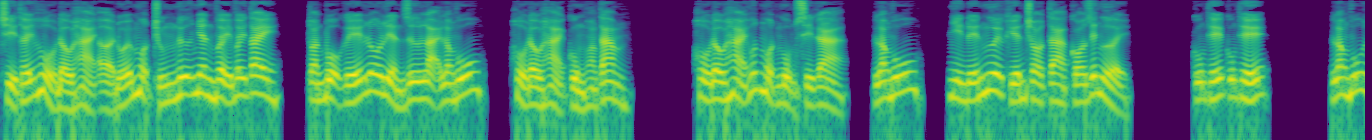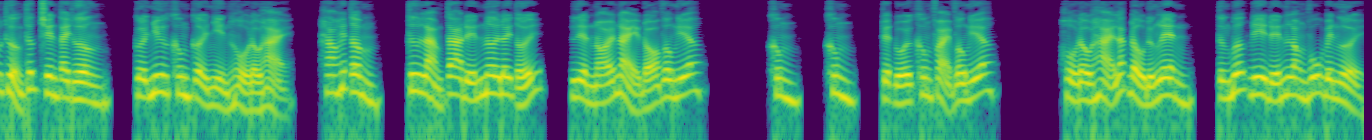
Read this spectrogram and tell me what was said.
chỉ thấy hổ đầu hải ở đối một chúng nữ nhân vẫy vây tay, toàn bộ ghế lô liền dư lại Long Vũ, hổ đầu hải cùng Hoàng Tam. Hổ đầu hải hút một ngụm xì gà, Long Vũ, nhìn đến ngươi khiến cho ta có giết người. Cũng thế cũng thế. Long Vũ thưởng thức trên tay thương, cười như không cười nhìn hổ đầu hải, hao hết tâm, tư làm ta đến nơi đây tới, liền nói này đó vô nghĩa. Không, không, tuyệt đối không phải vô nghĩa. Hổ đầu hải lắc đầu đứng lên, từng bước đi đến Long Vũ bên người.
